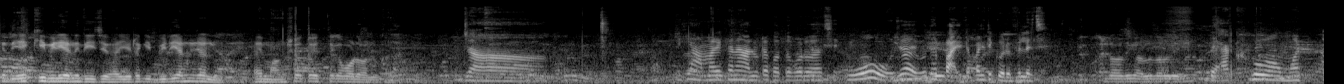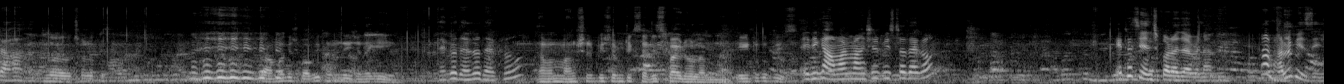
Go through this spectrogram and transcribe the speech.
কিন্তু এ কি বিরিয়ানি দিয়েছে ভাই? এটা কি বিরিয়ানির আলু? আমি মাংস তো এর থেকে বড় আলু খাই যা। দেখি আমার এখানে আলুটা কত বড় আছে। ও জয় বোধহয় পাল্টা পাল্টি করে ফেলেছে। দাও দেখি আলু দাও দেখি। দেখো আমারটা। আমাকে সবই কম দিয়েছে নাকি? দেখো দেখো দেখো। আমার মাংসের পিস আমি ঠিক স্যাটিসফাইড হলাম না। এইটুকু পিস এদিকে আমার মাংসের পিসটা দেখো। এটা চেঞ্জ করা যাবে না। হ্যাঁ ভালো পিস দিই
